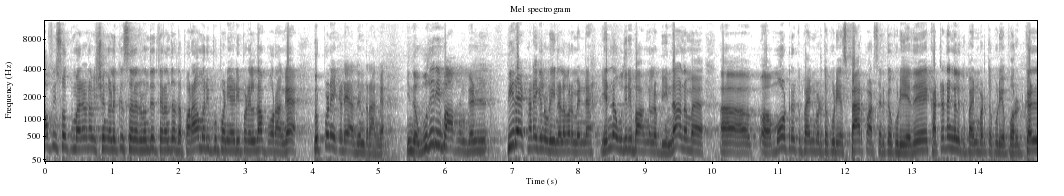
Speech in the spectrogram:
ஆஃபீஸ் ஒர்க் மாதிரியான விஷயங்களுக்கு சிலர் வந்து திறந்து அந்த பராமரிப்பு பணி அடிப்படையில் தான் போகிறாங்க விற்பனை கிடையாதுன்றாங்க. இந்த உதிரி பாகங்கள் பிற கடைகளுடைய நிலவரம் என்ன? என்ன உதிரி பாகங்கள் அப்படின்னா நம்ம மோட்டருக்கு பயன்படுத்தக்கூடிய ஸ்பேர் பார்ட்ஸ் இருக்கக்கூடியது கட்டடங்களுக்கு பயன்படுத்தக்கூடிய பொருட்கள்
